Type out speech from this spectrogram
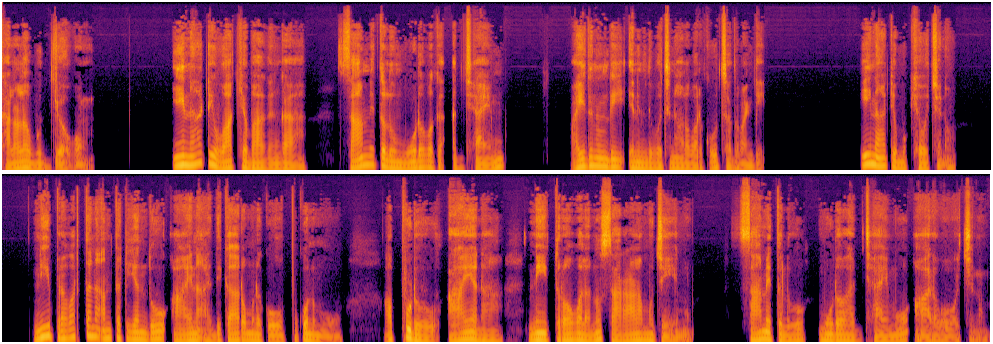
కలల ఉద్యోగం. ఈనాటి వాక్య భాగంగా సామెతలు మూడవ అధ్యాయం ఐదు నుండి ఎనిమిది వచనాల వరకు చదవండి. ఈనాటి ముఖ్య వచనం నీ ప్రవర్తన అంతటి యందు ఆయన అధికారమునకు ఒప్పుకొనుము. అప్పుడు ఆయన నీ త్రోవలను సరళము చేయము. సామెతలు మూడవ అధ్యాయము ఆరవ వచనం.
